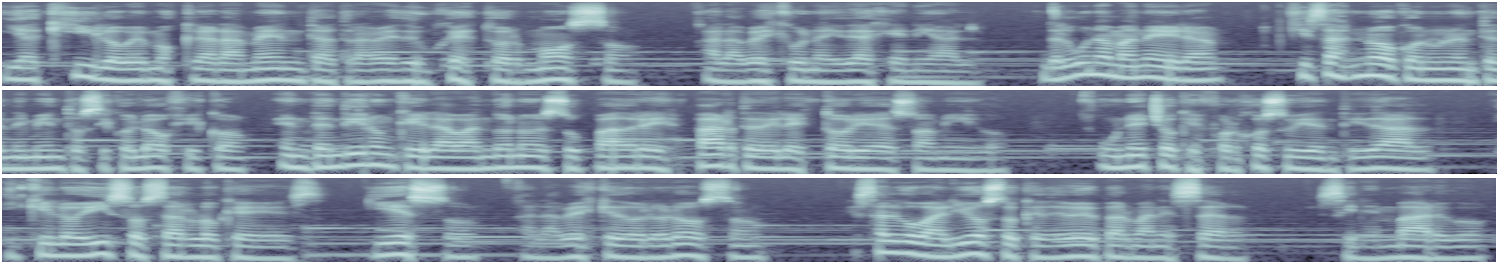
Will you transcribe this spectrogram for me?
y aquí lo vemos claramente a través de un gesto hermoso, a la vez que una idea genial. De alguna manera, quizás no con un entendimiento psicológico, entendieron que el abandono de su padre es parte de la historia de su amigo, un hecho que forjó su identidad y que lo hizo ser lo que es, y eso, a la vez que doloroso, es algo valioso que debe permanecer, sin embargo,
